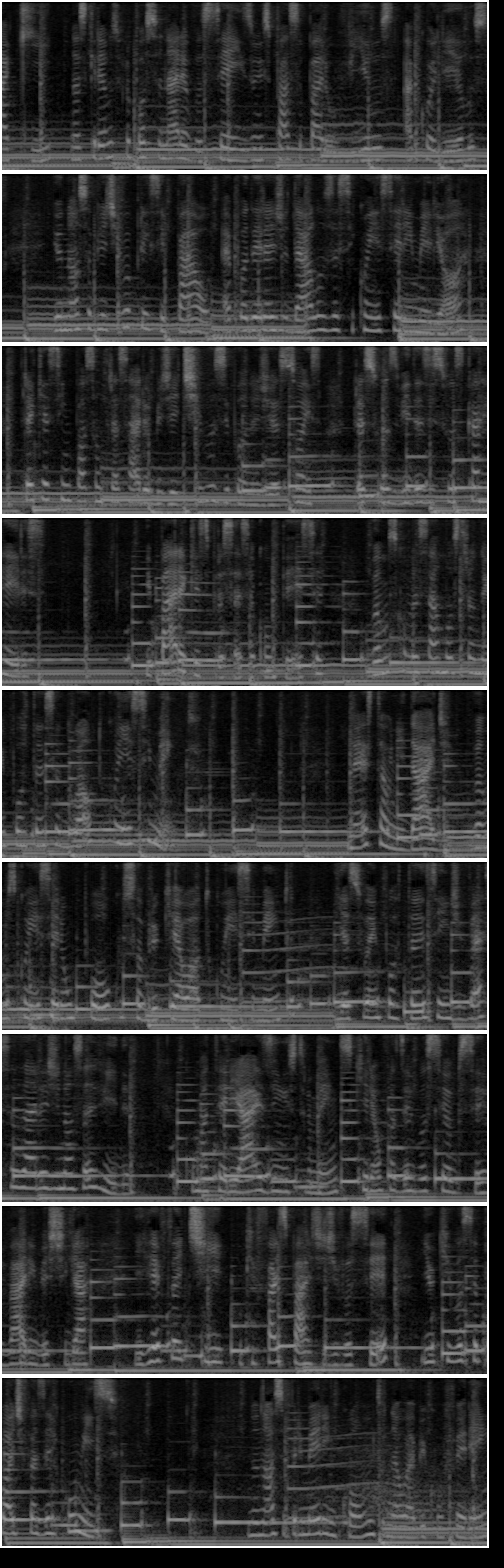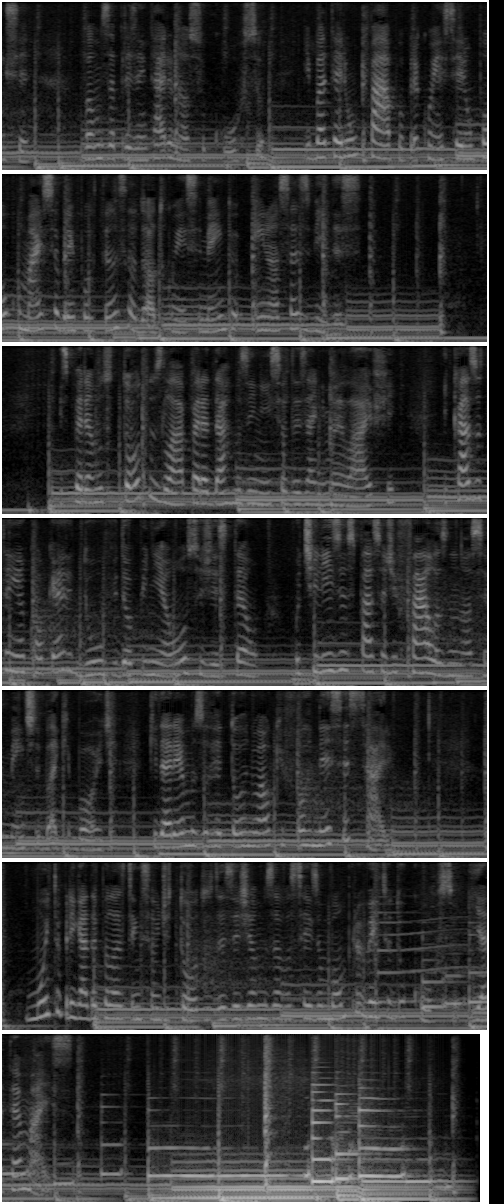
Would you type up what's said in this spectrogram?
Aqui, nós queremos proporcionar a vocês um espaço para ouvi-los, acolhê-los e o nosso objetivo principal é poder ajudá-los a se conhecerem melhor, para que assim possam traçar objetivos e planos de ações para suas vidas e suas carreiras. E para que esse processo aconteça, vamos começar mostrando a importância do autoconhecimento. Nesta unidade, vamos conhecer um pouco sobre o que é o autoconhecimento e a sua importância em diversas áreas de nossa vida, com materiais e instrumentos que irão fazer você observar, investigar e refletir o que faz parte de você e o que você pode fazer com isso. No nosso primeiro encontro na webconferência, vamos apresentar o nosso curso e bater um papo para conhecer um pouco mais sobre a importância do autoconhecimento em nossas vidas. Esperamos todos lá para darmos início ao Design My Life e caso tenha qualquer dúvida, opinião ou sugestão, utilize o espaço de falas no nosso ambiente do Blackboard, que daremos o retorno ao que for necessário. Muito obrigada pela atenção de todos, desejamos a vocês um bom proveito do curso e até mais!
